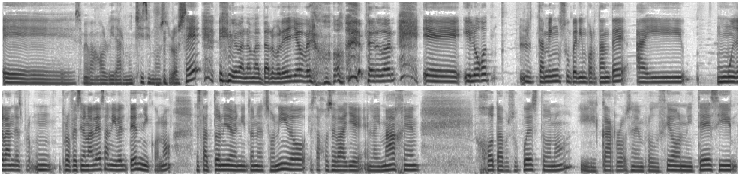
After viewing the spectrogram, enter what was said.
eh, se me van a olvidar muchísimos, lo sé, y me van a matar por ello, pero perdón. Eh, y luego, también súper importante, hay muy grandes profesionales a nivel técnico, ¿no? Está Tony de Benito en el sonido, está José Valle en la imagen. J, por supuesto, ¿no? Y Carlos en producción y Tesi.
